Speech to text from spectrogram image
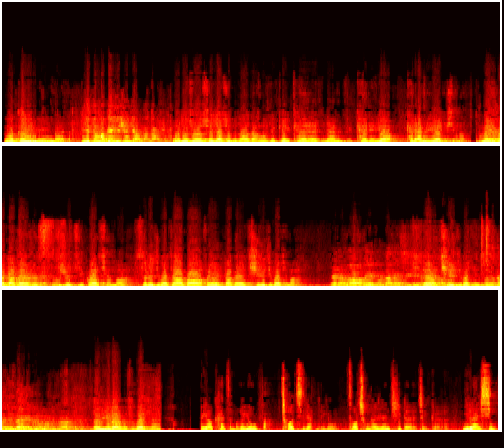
我个人名买的。你怎么跟医生讲的当时？我就说睡觉睡不着，然后就给开两开点药，开点安眠药就行了。每盒大概是四十几块钱吧，四十几块加挂号费大概七十几块钱吧。加上挂号费一共大概七十元。嗯，七十几块钱左右。那你卖给客户是多少钱？呃，一百五十块钱。要看怎么个用法，超剂量的用，造成了人体的这个依赖性，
